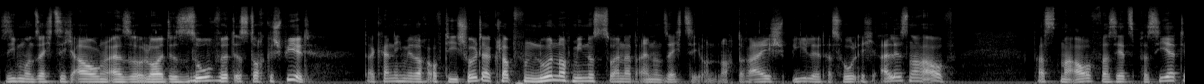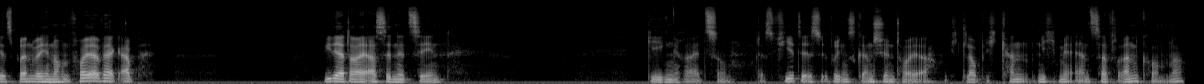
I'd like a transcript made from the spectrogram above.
67 Augen, also Leute, so wird es doch gespielt. Da kann ich mir doch auf die Schulter klopfen, nur noch minus 261 und noch drei Spiele, das hole ich alles noch auf. Passt mal auf, was jetzt passiert. Jetzt brennen wir hier noch ein Feuerwerk ab. Wieder drei Asse, eine 10. Gegenreizung. Das vierte ist übrigens ganz schön teuer. Ich glaube, ich kann nicht mehr ernsthaft rankommen. Ne?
